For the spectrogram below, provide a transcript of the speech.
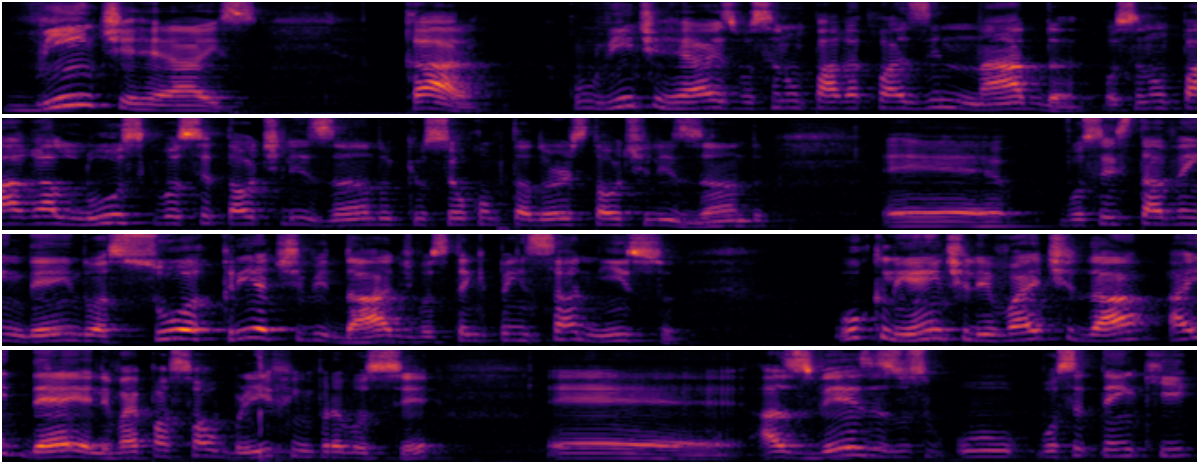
20 reais. Cara, com 20 reais você não paga quase nada. Você não paga a luz que você está utilizando, que o seu computador está utilizando. É, você está vendendo a sua criatividade, você tem que pensar nisso. O cliente ele vai te dar a ideia, ele vai passar o briefing para você. É, às vezes o, o, você tem que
